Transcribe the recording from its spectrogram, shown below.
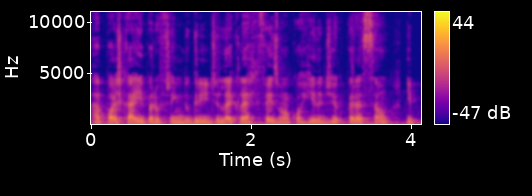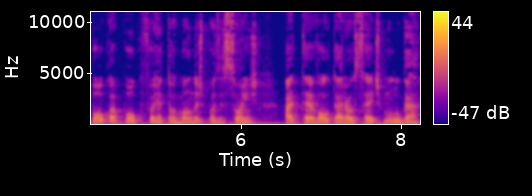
Após cair para o fim do grid, Leclerc fez uma corrida de recuperação e pouco a pouco foi retomando as posições até voltar ao sétimo lugar.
